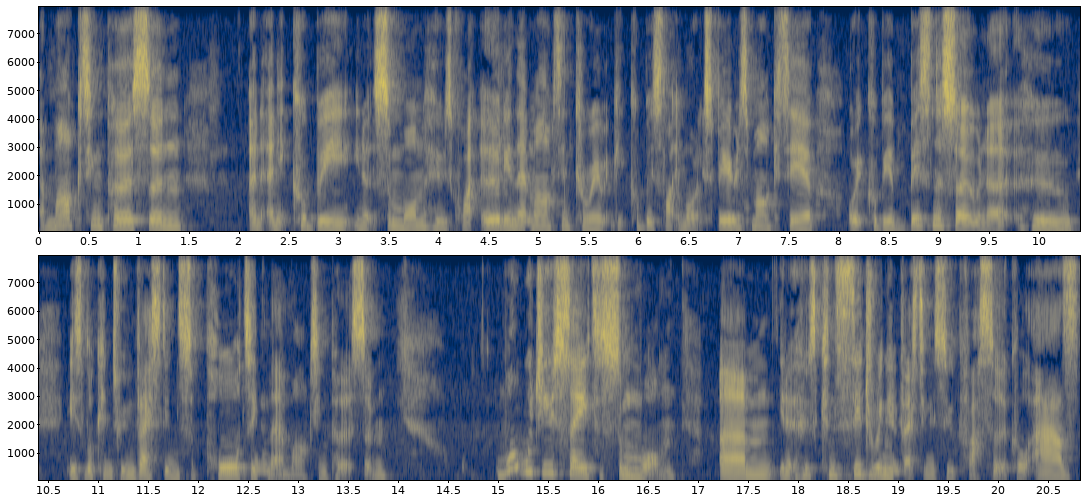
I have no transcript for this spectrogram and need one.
a marketing person and, and it could be, you know, someone who's quite early in their marketing career, it could be a slightly more experienced marketeer, or it could be a business owner who is looking to invest in supporting their marketing person. What would you say to someone um, you know, who's considering investing in Superfast Circle as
